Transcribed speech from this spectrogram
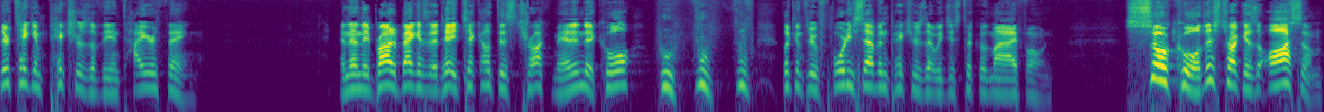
They're taking pictures of the entire thing. And then they brought it back and said, hey, check out this truck, man. Isn't it cool? Woof, woof, woof. Looking through 47 pictures that we just took with my iPhone. So cool. This truck is awesome.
